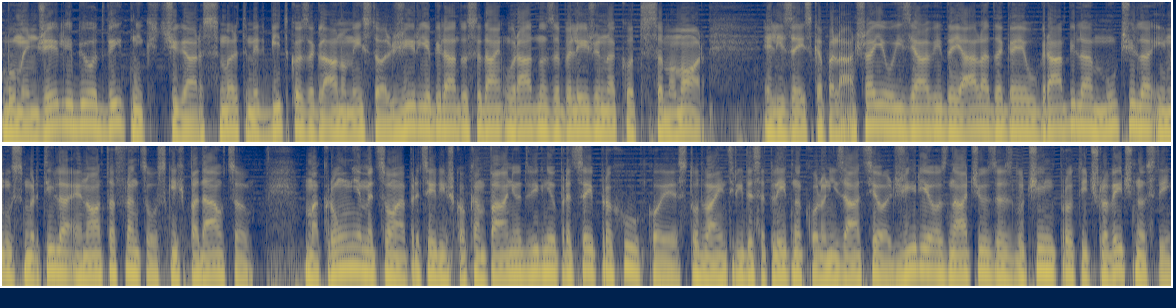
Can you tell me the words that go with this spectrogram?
Boumenžel je bil odvetnik, čigar smrt med bitko za glavno mesto Alžir je bila do sedaj uradno zabeležena kot samomor. Elizejska palača je v izjavi dejala, da ga je ugrabila, mučila in usmrtila enota francoskih padavcev. Macron je med svojo predsedniško kampanjo dvignil precej prahu, ko je 132-letno kolonizacijo Alžirije označil za zločin proti človečnosti,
